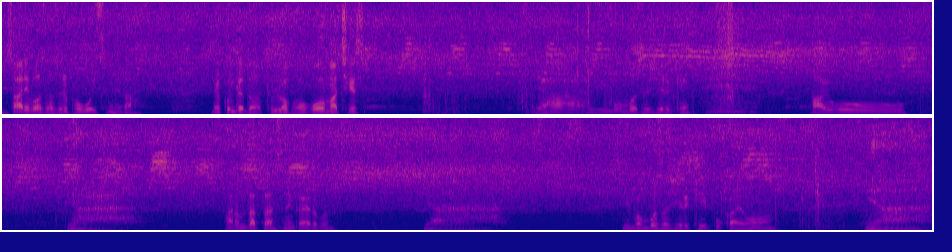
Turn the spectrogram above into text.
지금 쌀이버섯을 보고 있습니다. 몇 군데 더 둘러보고 마치겠습니다. 야, 이 먼버섯이 이렇게, 아이고, 야 아름답지 않습니까, 여러분? 야이 먼버섯이 이렇게 이쁠까요? 이야,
